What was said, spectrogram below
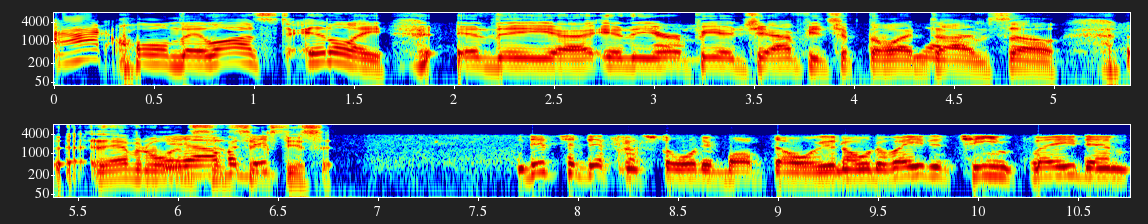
at home, they lost Italy in the uh, in the yeah. European Championship the one yeah. time, so they haven't won since '60s. It's a different story, Bob. Though you know the way the team played, and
